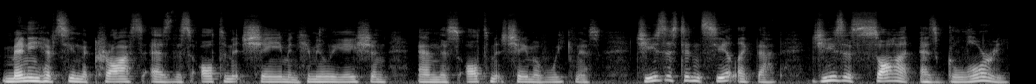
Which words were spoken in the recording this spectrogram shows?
many have seen the cross as this ultimate shame and humiliation and this ultimate shame of weakness, Jesus didn't see it like that. Jesus saw it as glory.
